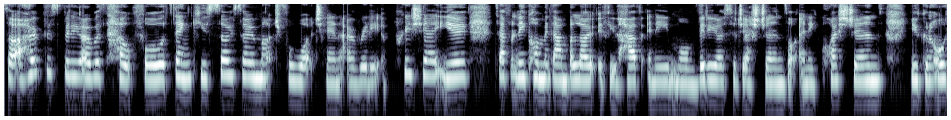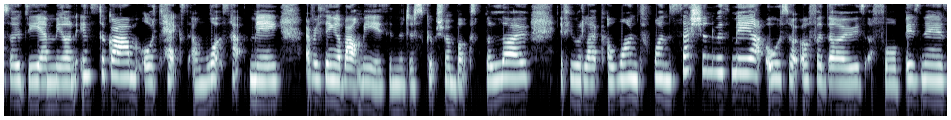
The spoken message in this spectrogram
So I hope this video was helpful. Thank you so, so much for watching. I really appreciate you. Definitely comment down below if you have any more video suggestions or any questions. You can also DM me on Instagram or text and WhatsApp me. Everything about me is in the description box below. If you would like a one-to-one -one session with me, I also offer those for business,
